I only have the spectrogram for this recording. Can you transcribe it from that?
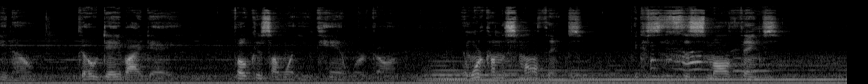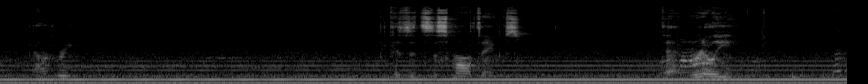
you know, go day by day. Focus on what you can work on. And work on the small things. Because it's the small things. Hungry? it's the small things that really Look,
